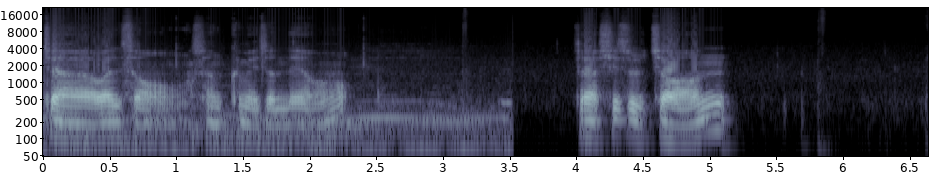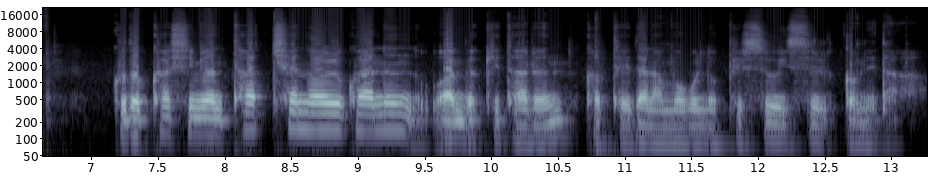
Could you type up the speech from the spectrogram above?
자, 완성. 상큼해졌네요. 자, 시술 전. 구독하시면 타 채널과는 완벽히 다른 커트에 대한 안목을 높일 수 있을 겁니다.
